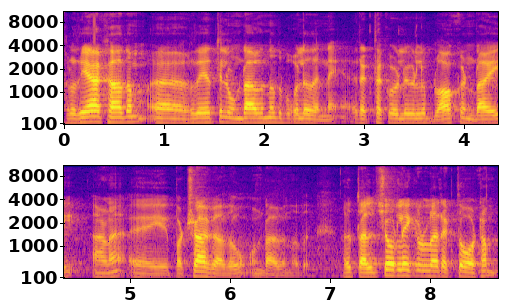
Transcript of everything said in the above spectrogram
ഹൃദയാഘാതം ഹൃദയത്തിൽ ഉണ്ടാകുന്നത് പോലെ തന്നെ രക്തക്കുഴലുകളിൽ ബ്ലോക്ക് ഉണ്ടായി ആണ് ഈ പക്ഷാഘാതവും ഉണ്ടാകുന്നത്. അത് തലച്ചോറിലേക്കുള്ള രക്തഓട്ടം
